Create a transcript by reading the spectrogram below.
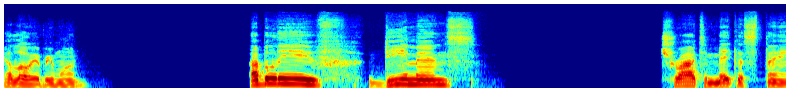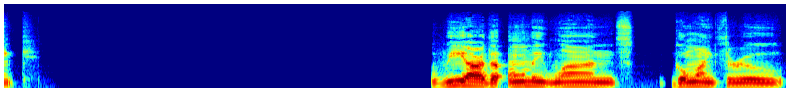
Hello, everyone. I believe demons try to make us think we are the only ones going through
